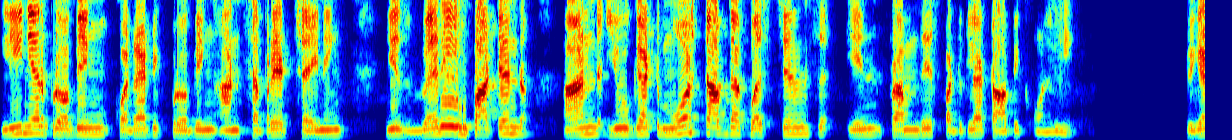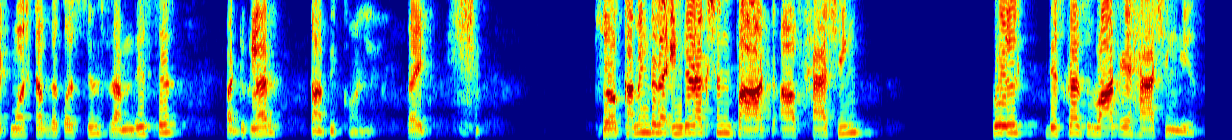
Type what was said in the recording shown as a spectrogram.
linear probing quadratic probing and separate chaining is very important and you get most of the questions in from this particular topic only. We get most of the questions from this particular topic only right? So coming to the introduction part of hashing we'll discuss what a hashing is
